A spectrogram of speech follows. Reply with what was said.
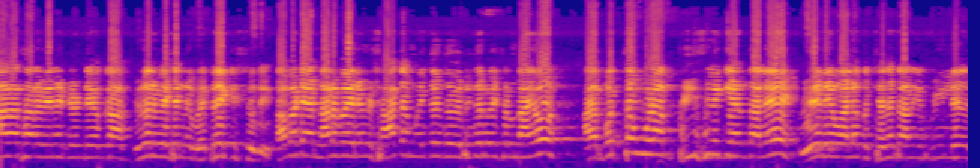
ఆధారమైనటువంటి యొక్క రిజర్వేషన్ను వ్యతిరేకిస్తుంది. కాబట్టి ఆ నలభై రెండు శాతం రిజర్వేషన్ ఉన్నాయో అది మొత్తం కూడా బీసీలకి అంతాలే వేరే వాళ్ళకు చెందడానికి వీల్లేదు.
